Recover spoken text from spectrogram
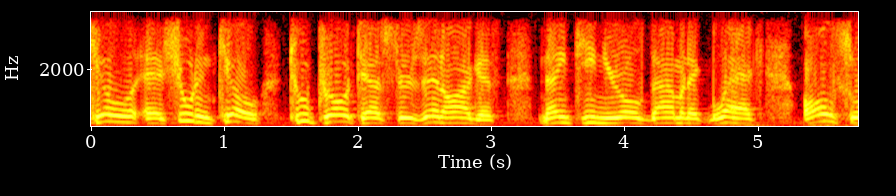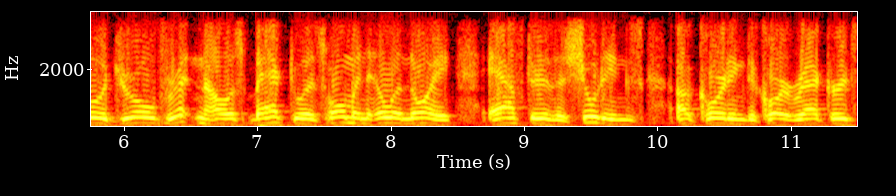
kill, uh, shoot and kill two protesters in August. 19-year-old Dominic Black also drove Rittenhouse back to his home in Illinois after the shootings, according to court records.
